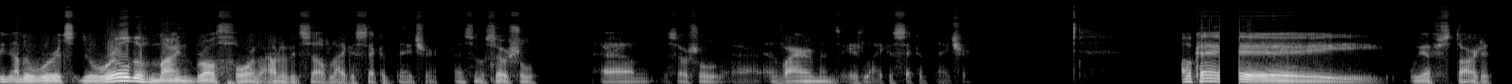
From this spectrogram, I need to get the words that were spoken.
in other words, the world of mind brought forth out of itself like a second nature. And so social um, social uh, environment is like a second nature. Okay, we have started.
